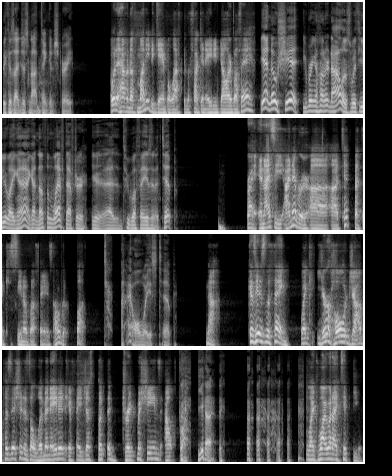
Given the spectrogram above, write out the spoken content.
because I just not thinking straight. Wouldn't have enough money to gamble after the fucking eighty dollar buffet. Yeah, no shit. You bring a hundred dollars with you, like ah, I got nothing left after uh, two buffets and a tip. Right, and I see. I never uh, uh tip at the casino buffets. I don't give a fuck. I always tip. Nah, because here's the thing: like your whole job position is eliminated if they just put the drink machines out front. Yeah. like, why would I tip you?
